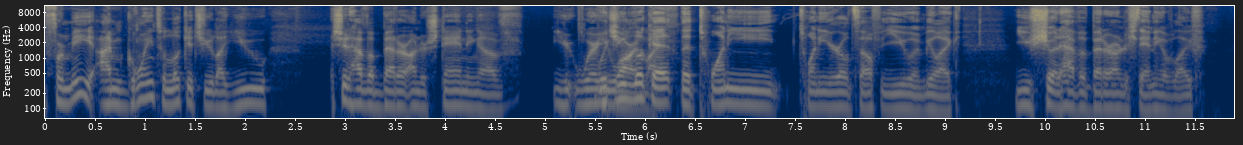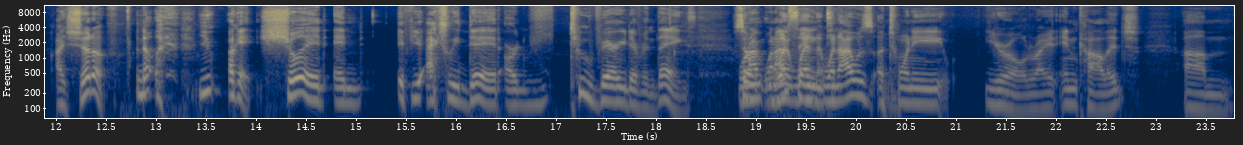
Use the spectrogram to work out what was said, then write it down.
for me, I'm going to look at you like you should have a better understanding of where you, where would you, you look at the 20 20 year old self of you and be like you should have a better understanding of life I should have. no you okay should and if you actually did are two very different things So when, I'm, when, I'm when when, I was a 20 year old, right in college, um,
